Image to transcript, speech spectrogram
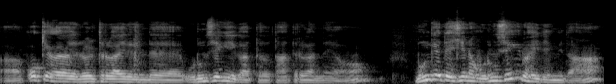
아, 꽃게를 들어가야 되는데 우릉생이가 더 다 들어갔네요. 멍게 대신에 우릉생이로 해야 됩니다.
